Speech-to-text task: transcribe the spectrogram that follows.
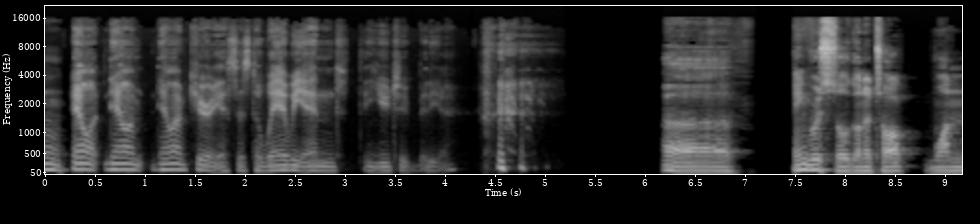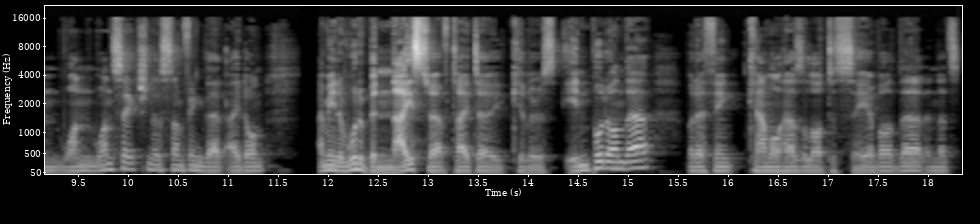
Now, now I'm now I'm curious as to where we end the YouTube video. Uh, I think we're still gonna talk. One, one, one section is something that I don't. I mean, it would have been nice to have Tai Tai Killer's input on that, but I think Camel has a lot to say about that, and that's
